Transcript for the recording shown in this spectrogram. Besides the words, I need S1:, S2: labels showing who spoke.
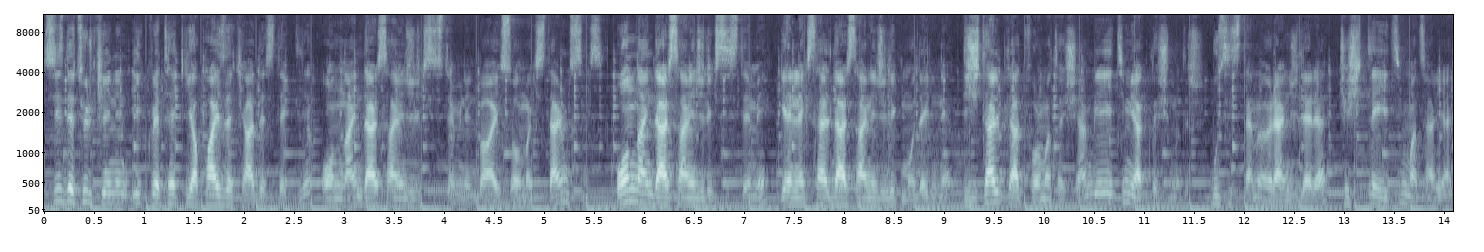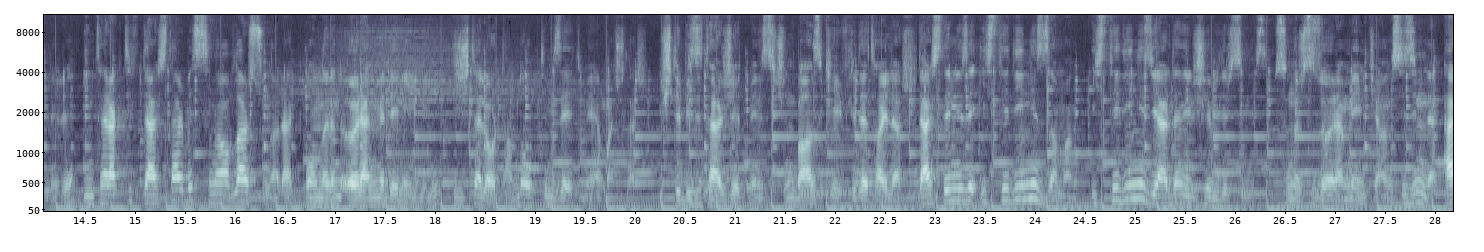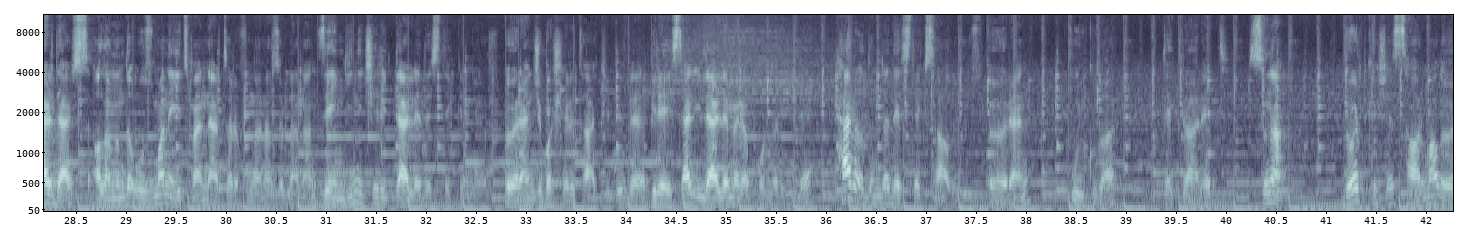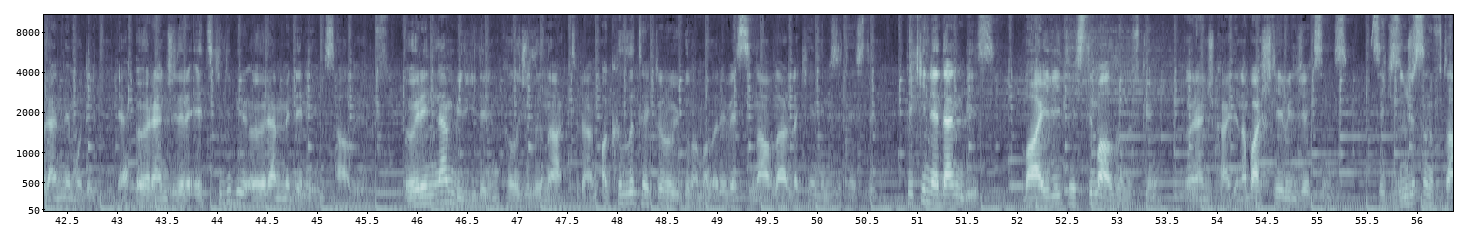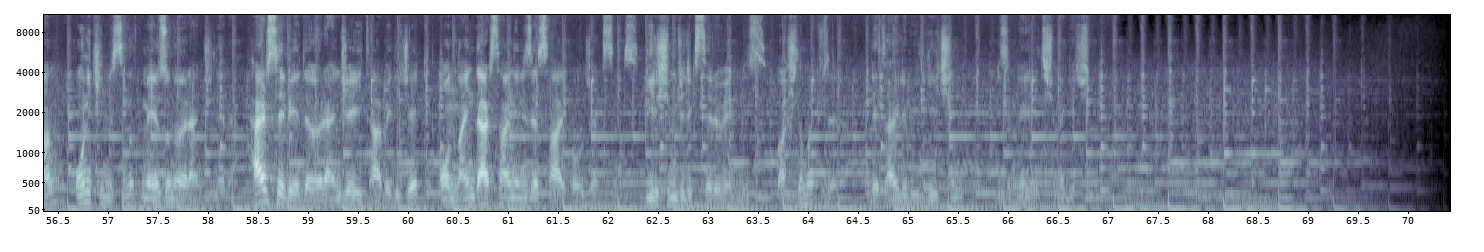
S1: Siz de Türkiye'nin ilk ve tek yapay zeka destekli online dershanecilik sisteminin bahisi olmak ister misiniz? Online dershanecilik sistemi, geleneksel dershanecilik modelini dijital platforma taşıyan bir eğitim yaklaşımıdır. Bu sistem öğrencilere çeşitli eğitim materyalleri, interaktif dersler ve sınavlar sunarak onların öğrenme deneyimini dijital ortamda optimize etmeyi amaçlar. İşte bizi tercih etmeniz için bazı keyifli detaylar. Derslerinize istediğiniz zaman, istediğiniz yerden erişebilirsiniz. Sınırsız öğrenme imkanı sizinle. Her ders alanında uzman eğitmenler tarafından hazırlanan zengin içeriklerle destekleniyor. Öğrenci başarı takibi ve bireysel ilerleme raporları ile her adımda destek sağlıyoruz. Öğren, uygula, tekrar et, sınav. Dört köşe sarmal öğrenme modeliyle öğrencilere etkili bir öğrenme deneyimi sağlıyoruz. Öğrenilen bilgilerin kalıcılığını arttıran akıllı tekrar uygulamaları ve sınavlarla kendinizi test edin. Peki neden biz? Bayiliği teslim aldığınız gün öğrenci kaydına başlayabileceksiniz. 8. sınıftan 12. sınıf mezun öğrencilere. Her seviyede öğrenciye hitap edecek online dershanenize sahip olacaksınız. Girişimcilik serüveniniz başlamak üzere. Detaylı bilgi için bizimle iletişime geçin.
